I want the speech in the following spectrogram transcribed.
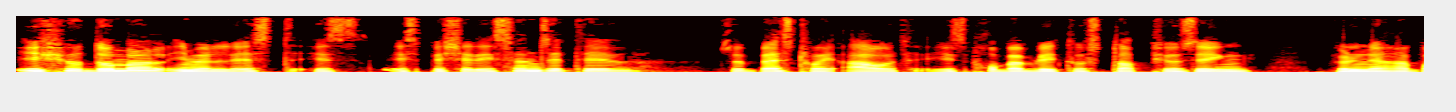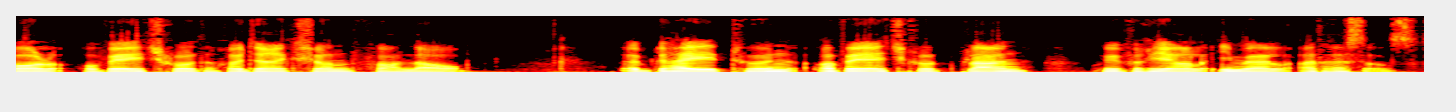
If your domain email list is especially sensitive, the best way out is probably to stop using vulnerable OVH Cloud redirection for now. Upgrade to an OVH Cloud plan with real email addresses.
